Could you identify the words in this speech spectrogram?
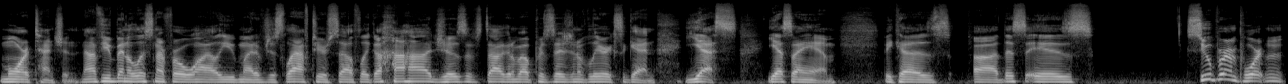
more attention. Now, if you've been a listener for a while, you might have just laughed to yourself, like, ah, Joseph's talking about precision of lyrics again. Yes, yes, I am. Because uh, this is super important.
